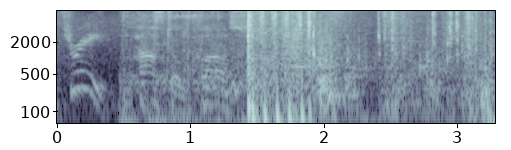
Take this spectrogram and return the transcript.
Level 3. Hostile close.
